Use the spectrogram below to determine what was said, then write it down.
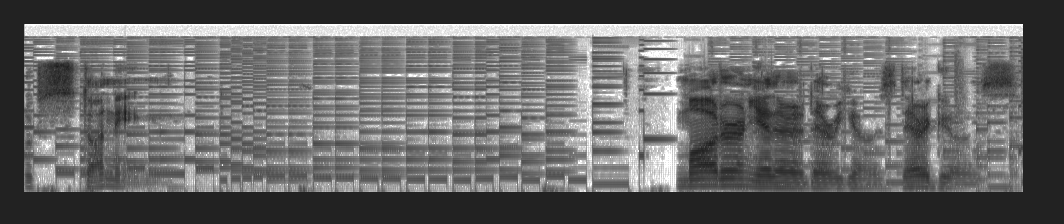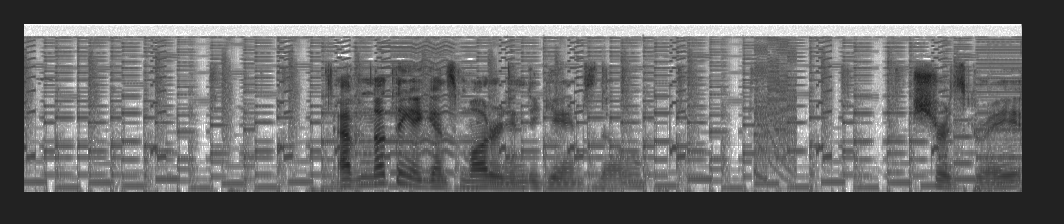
Looks stunning. Modern, yeah, there, there he goes. There it goes. I have nothing against modern indie games, though. I'm sure it's great.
